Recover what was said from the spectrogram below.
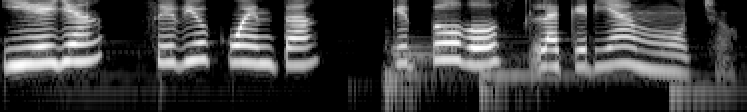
y ella se dio cuenta que todos la querían mucho.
